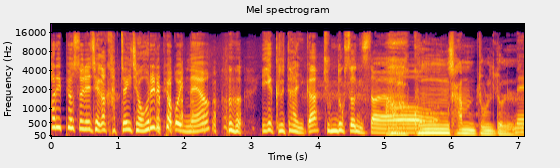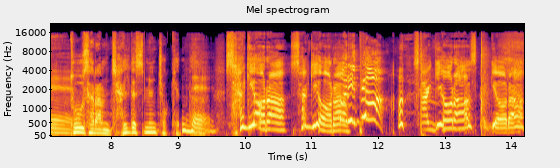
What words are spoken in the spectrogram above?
허리 펴 소리에 제가 갑자기 제 허리를 펴고 있네요. 이게 그렇다니까 중독성 있어요. 아, 공삼둘둘 네. 두 사람 잘 됐으면 좋겠다. 네. 사귀어라, 사귀어라. 허리 펴. 사귀어라, 사귀어라.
